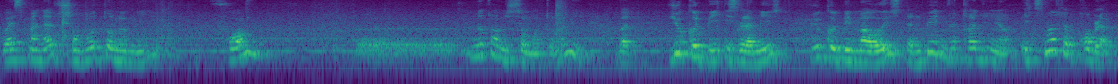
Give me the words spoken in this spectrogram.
who has managed some autonomy from, uh, not only some autonomy, but you could be Islamist, you could be Maoist and be in the trade union. It's not a problem.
